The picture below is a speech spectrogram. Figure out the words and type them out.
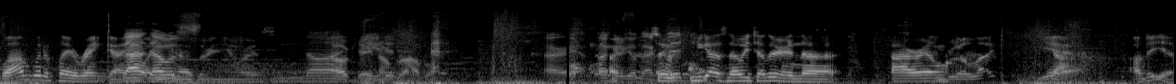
Well, I'm going to play a rank guy. That- that was- guys are. Not Okay, no problem. Alright, I'm gonna go back So mid. you guys know each other in uh, IRL? In real life? Yeah. I'll do ya.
